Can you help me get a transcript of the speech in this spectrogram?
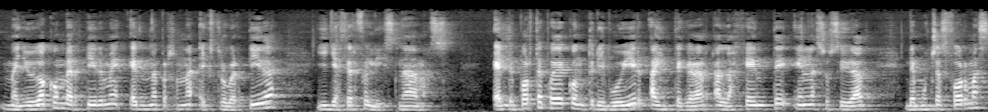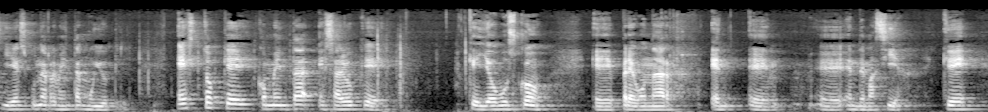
Me ayudó a convertirme en una persona extrovertida y a ser feliz, nada más. El deporte puede contribuir a integrar a la gente en la sociedad de muchas formas y es una herramienta muy útil. Esto que comenta es algo que, que yo busco eh, pregonar en, eh, en demasía, que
